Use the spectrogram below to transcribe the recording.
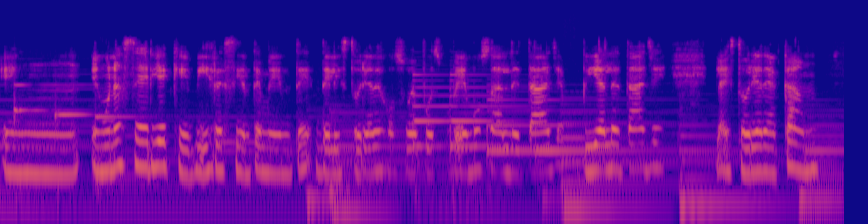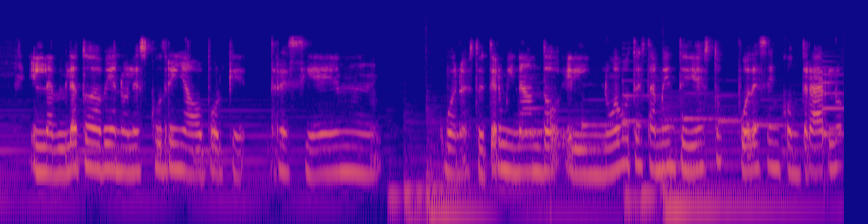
En, una serie que vi recientemente de la historia de Josué, pues vemos al detalle, vi al detalle la historia de Acán. En la Biblia todavía no la he escudriñado porque recién, bueno, estoy terminando el Nuevo Testamento y esto puedes encontrarlo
